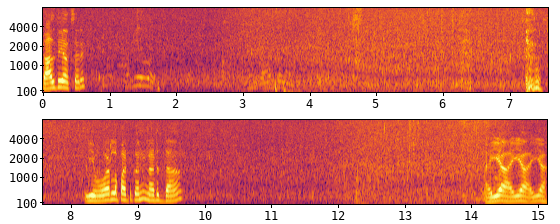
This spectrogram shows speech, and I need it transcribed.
కాలు తీయ ఒకసారి. ఈ ఓడలు పట్టుకొని నడుద్దాం. అయ్యా అయ్యా అయ్యా.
